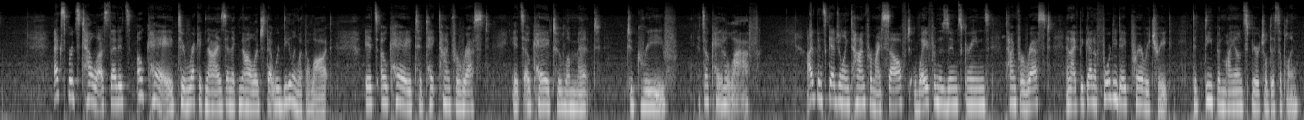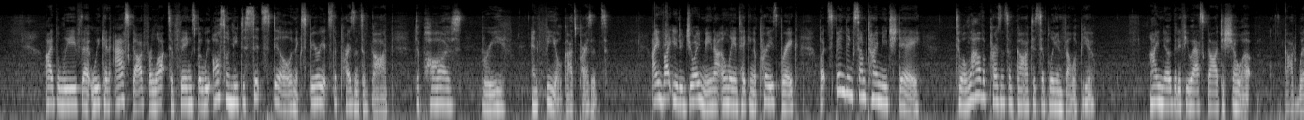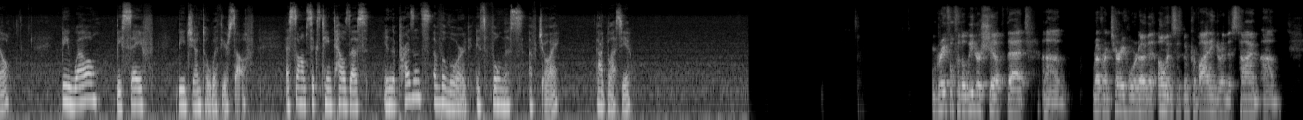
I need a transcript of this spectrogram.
Experts tell us that it's okay to recognize and acknowledge that we're dealing with a lot. It's okay to take time for rest. It's okay to lament, to grieve. It's okay to laugh. I've been scheduling time for myself, away from the Zoom screens, time for rest, and I've begun a 40 day prayer retreat to deepen my own spiritual discipline. I believe that we can ask God for lots of things, but we also need to sit still and experience the presence of God, to pause, breathe, and feel God's presence. I invite you to join me not only in taking a praise break, but spending some time each day to allow the presence of God to simply envelop you. I know that if you ask God to show up, God will. Be well, be safe, be gentle with yourself. As Psalm 16 tells us, in the presence of the Lord is fullness of joy. God bless you. I'm grateful for the leadership that um, Reverend Terri Hord Owens has been providing during this time. Um,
